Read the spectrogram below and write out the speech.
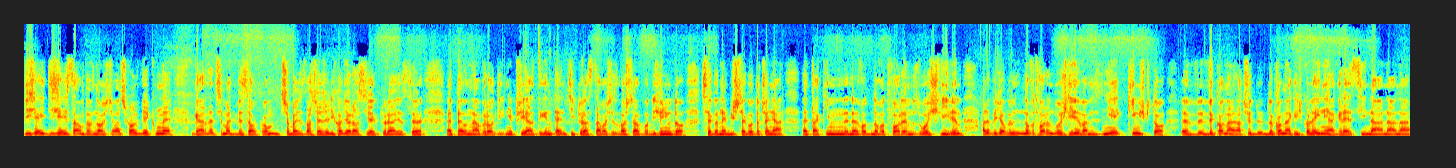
Dzisiaj, dzisiaj z całą pewnością, aczkolwiek gardę trzymać wysoką. Trzeba, zwłaszcza jeżeli chodzi o Rosję, która jest e, pełna wrogich, nieprzyjaznych intencji, która stała się zwłaszcza w odniesieniu do swego najbliższego otoczenia e, takim nowotworem złośliwym, ale powiedziałbym nowotworem złośliwym, a więc nie kimś, kto e, wykona, znaczy dokona jakiejś kolejnej agresji na, na, na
